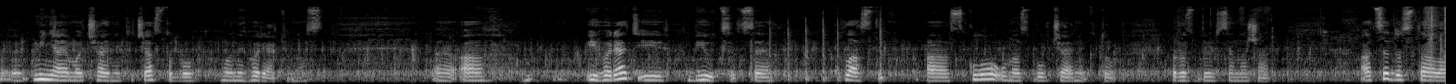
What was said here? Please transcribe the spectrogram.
Е, Міняємо чайники часто, бо вони горять у нас. Е, А і горять, і б'ються. Це пластик. А скло у нас був чайник, то розбився, на жаль. А це достала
